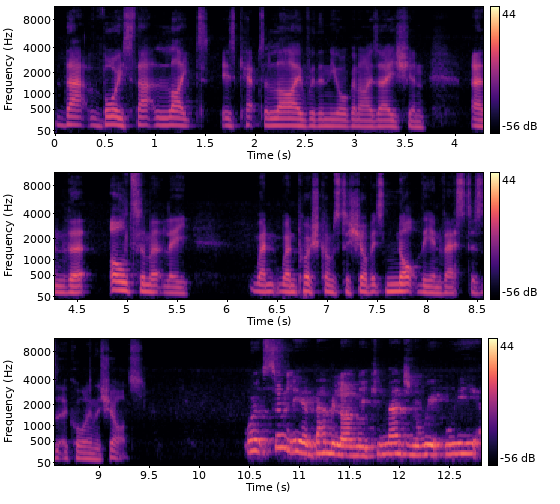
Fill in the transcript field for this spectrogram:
that voice that light is kept alive within the organization and that ultimately when when push comes to shove it's not the investors that are calling the shots? Well certainly at babylon you can imagine we we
